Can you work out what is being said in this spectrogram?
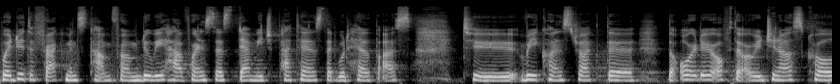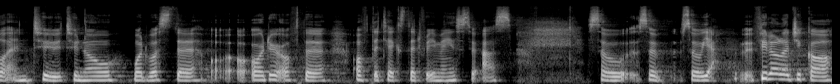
where do the fragments come from do we have for instance damage patterns that would help us to reconstruct the the order of the original scroll and to to know what was the order of the of the text that remains to us so so so yeah philological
